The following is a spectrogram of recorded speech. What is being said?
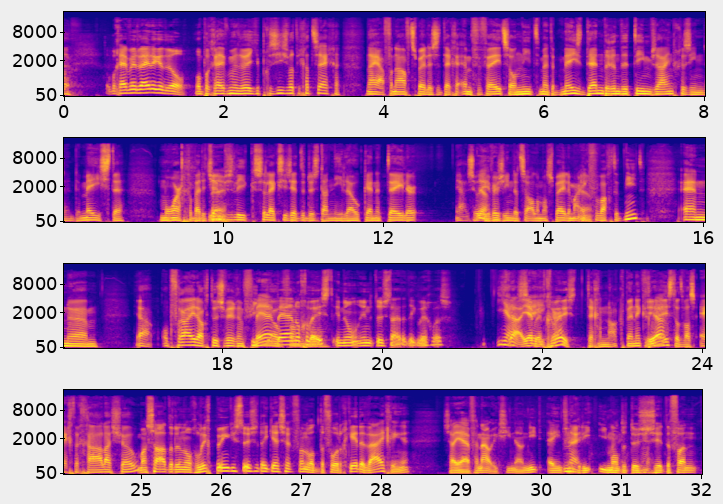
Op een gegeven moment weet ik het wel. Op een gegeven moment weet je precies wat hij gaat zeggen. Nou ja, vanavond spelen ze tegen MVV. Het zal niet met het meest denderende team zijn, gezien de, meeste morgen bij de Nee. Champions League selectie zitten. Dus Danilo, Kenneth Taylor. Ja, zul je Ja. weer zien dat ze allemaal spelen, maar Ja. ik verwacht het niet. En ehm, ja, op vrijdag dus weer een video Ben jij, ben jij nog geweest in de, in de tussentijd dat ik weg was? Ja, Ja, jij bent geweest. Tegen NAC ben ik Ja. geweest. Dat was echt een gala-show. Maar zaten er nog lichtpuntjes tussen dat jij zegt van... Want de vorige keer dat wij gingen, zei jij van... Nou, ik zie nou niet 1, 2, Nee. 3 iemand Nee. ertussen zitten van...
